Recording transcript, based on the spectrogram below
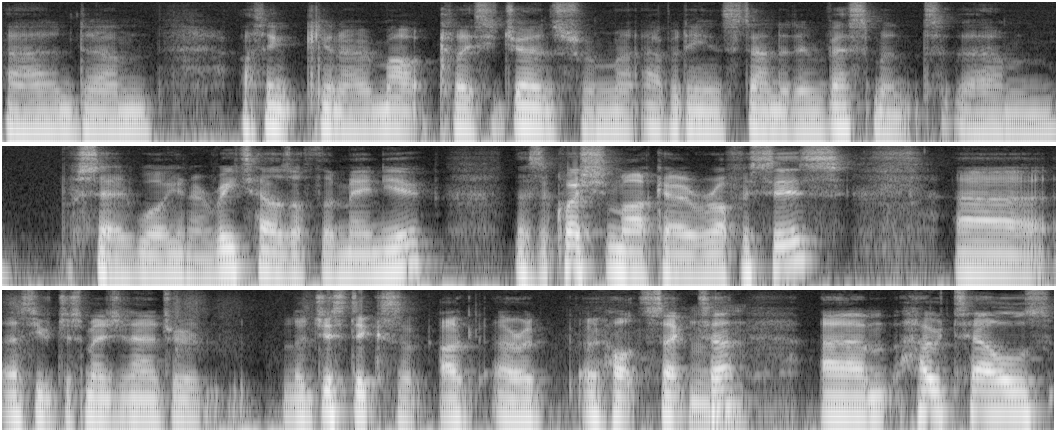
And um, I think you know Mark Clasey Jones from Aberdeen Standard Investment um, said, well, you know, retail's off the menu. There's a question mark over offices. Uh, as you've just mentioned, Andrew, logistics are, are a, a, hot sector. Mm. Um, hotels,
